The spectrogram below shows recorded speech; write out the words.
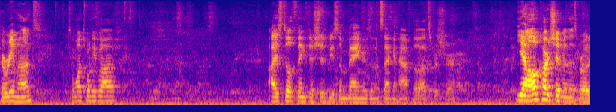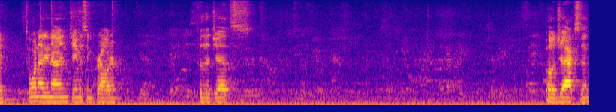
Kareem Hunt to 125. I still think there should be some bangers in the second half, though. That's for sure. Yeah, all card shipping this, Brody. To 199, Jamison Crowder for the Jets. Bo Jackson,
